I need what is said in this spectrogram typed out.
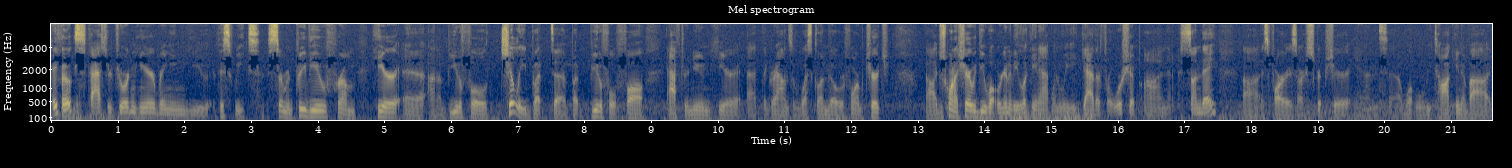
Hey folks, Pastor Jordan here bringing you this week's sermon preview from here uh, on a beautiful, chilly but uh, but beautiful fall afternoon here at the grounds of West Glenville Reformed Church. Uh, I just want to share with you what we're going to be looking at when we gather for worship on Sunday, uh, as far as our scripture and uh, what we'll be talking about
